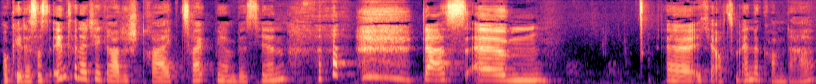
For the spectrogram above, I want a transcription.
Okay, dass das Internet hier gerade streikt, zeigt mir ein bisschen, dass ähm, äh, ich ja auch zum Ende kommen darf.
